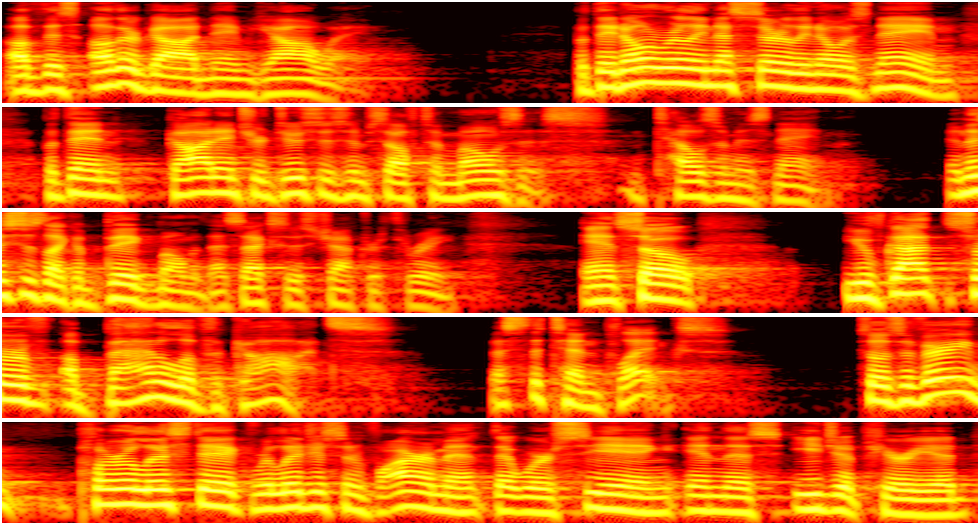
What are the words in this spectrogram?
of this other God named Yahweh. But they don't really necessarily know his name. But then God introduces himself to Moses and tells him his name. And this is like a big moment. That's Exodus chapter 3. And so you've got sort of a battle of the gods. That's the 10 plagues. So it's a very pluralistic religious environment that we're seeing in this Egypt period.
